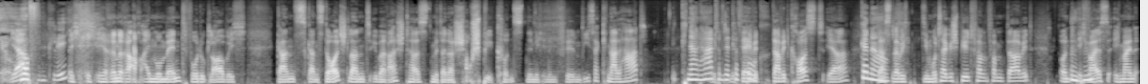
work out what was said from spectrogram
Ja. Hoffentlich. ich, ich erinnere auch einen Moment, wo du, glaube ich, ganz, ganz Deutschland überrascht hast mit deiner Schauspielkunst, nämlich in dem Film, wie ist er, Knallhart? Knallhart Mit, von mit Detlef David, Book. David Crost, ja. Genau. Da hast glaube ich, die Mutter gespielt von, von David. Und Mhm. ich weiß, ich meine,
